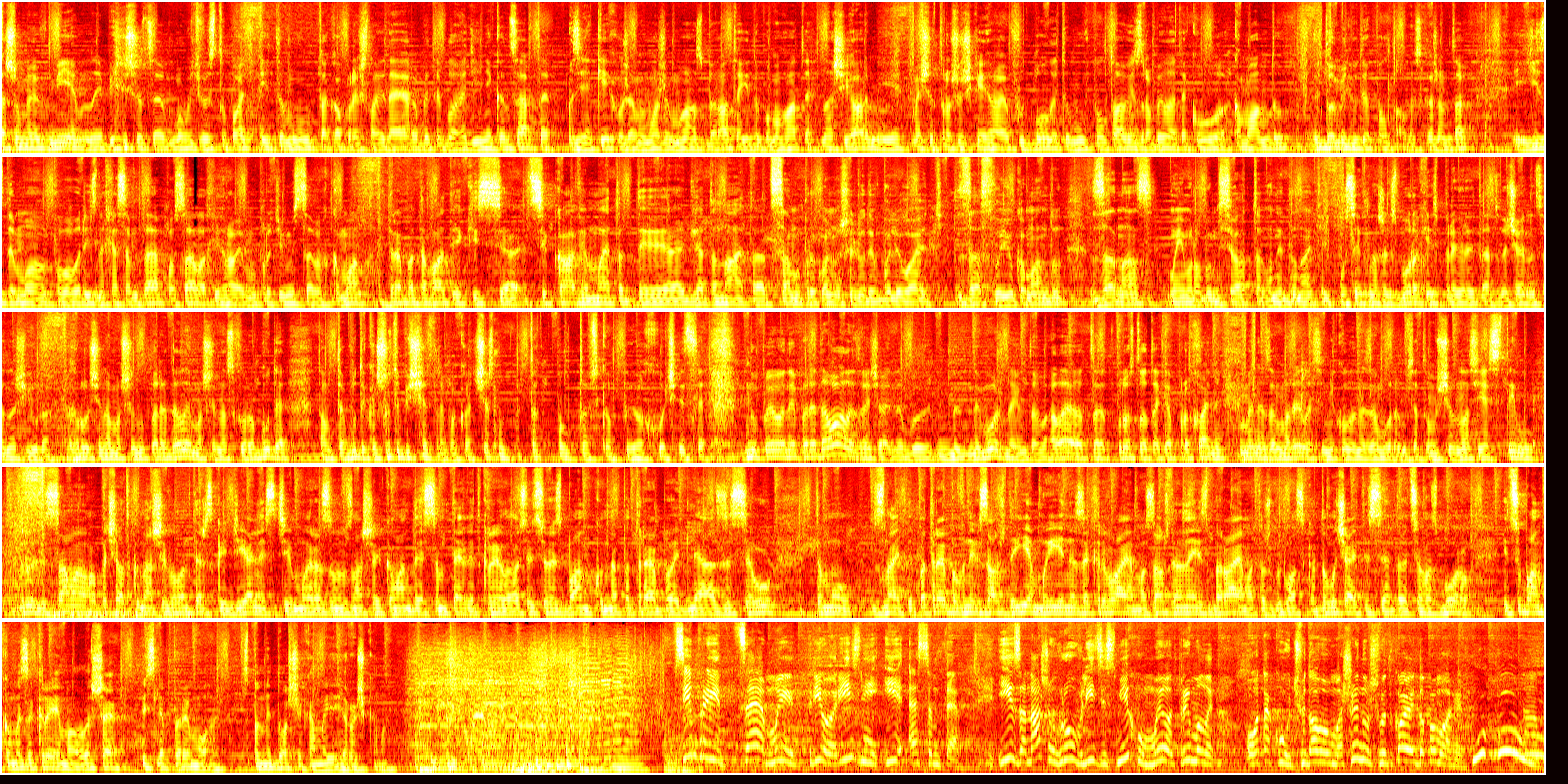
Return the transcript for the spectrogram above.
Те, що ми вміємо найбільше, це, мабуть, виступати. І тому така прийшла ідея робити благодійні концерти, з яких вже ми можемо збирати і допомагати нашій армії. Ми ще трошечки граємо в футбол, і тому в Полтаві зробили таку команду. Відомі люди Полтави, скажімо так. І їздимо по різних СМТ, по селах і граємо проти місцевих команд. Треба давати якісь е, цікаві методи для доната. Саме прикольно, що люди вболівають за свою команду, за нас. Ми їм робимо свято, вони донатять. У цих наших зборах є пріоритет. Звичайно, це наш Юра. Гроші на машину передали, машина скоро буде. Там те буде, каже, що тобі ще треба? Кажу, чесно, так полтавського пива хочеться. Ну, пиво не передавали, звичайно, бо не, не можна їм там. Але це просто таке прохання. Ми не заморилися, ніколи не заморимося, тому що в нас є стимул. Друзі, з самого початку нашої волонтерської діяльності ми разом з нашою командою СМТ відкрили ось цю банку на потреби для ЗСУ. Тому знайте, потреби в них завжди є. Ми її не закриваємо, завжди на неї збираємо. Тож, будь ласка, долучайтеся до цього збору. І цю банку ми закриємо лише після перемоги з помідорчиками і гірочками. Всім привіт! Це ми Тріо Різні і СМТ. І за нашу гру в лізі сміху ми отримали отаку чудову машину швидкої допомоги.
